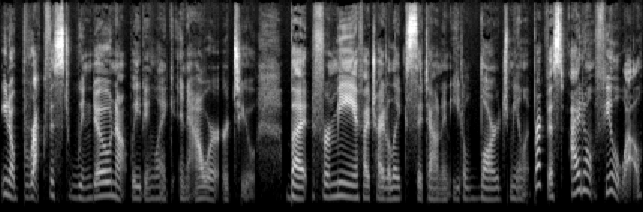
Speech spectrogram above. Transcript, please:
you know breakfast window not waiting like an hour or two. But for me if i try to like sit down and eat a large meal at breakfast i don't feel well.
